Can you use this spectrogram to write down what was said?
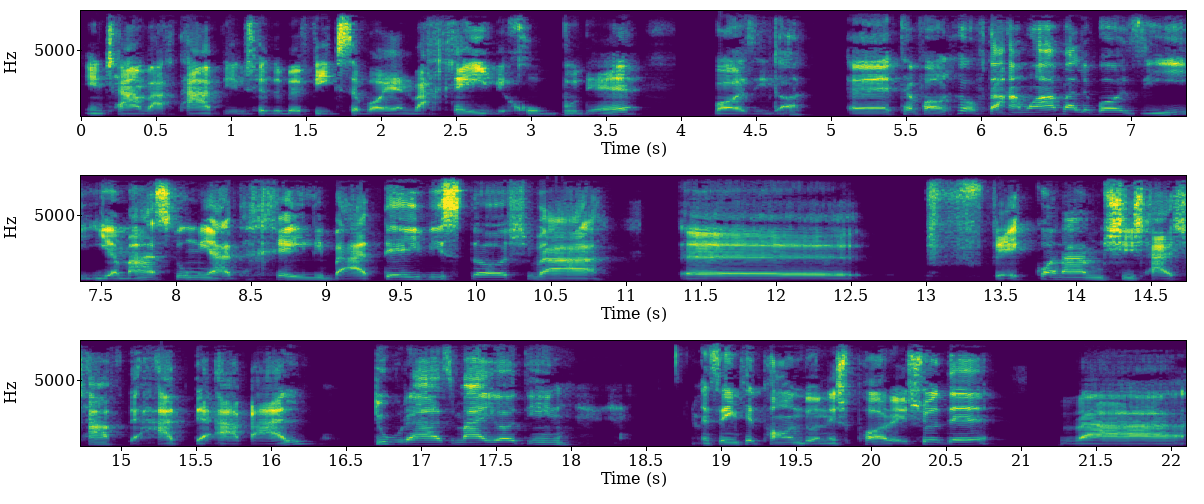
این چند وقت تبدیل شده به fix بایرن و خیلی خوب بوده بازی داد. اتفاقی که افتاد همون اول بازی یه مصدومیت خیلی بد دیویس داشت و فکر کنم 6 8 هفته حداقل دور از میادین. مثل اینکه تاندونش پاره شده و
